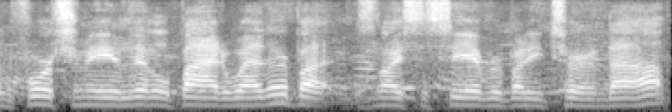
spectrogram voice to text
Unfortunately, a little bad weather, but it's nice to see everybody turned up.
